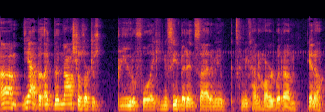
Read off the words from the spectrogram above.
Um, yeah, but like the nostrils are just beautiful. Like you can see a bit inside. I mean, it's gonna be kind of hard, but um, you know.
